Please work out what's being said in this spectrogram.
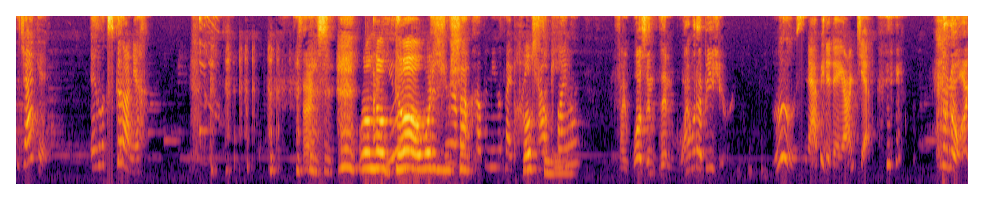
The jacket. It looks good on you. Thanks. well, no, you duh. What did you sure shoot? about helping me with my close to me. final? If I wasn't, then why would I be here? Ooh, snappy today, aren't you? No, no, I,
